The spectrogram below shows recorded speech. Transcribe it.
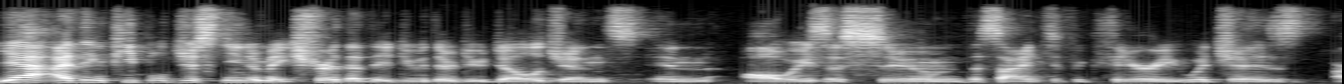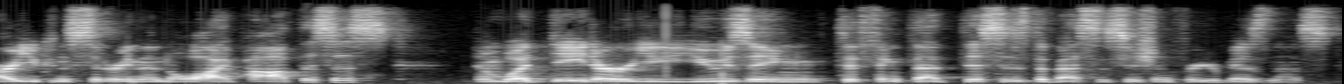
Yeah, I think people just need to make sure that they do their due diligence and always assume the scientific theory, which is are you considering the null hypothesis? And what data are you using to think that this is the best decision for your business?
